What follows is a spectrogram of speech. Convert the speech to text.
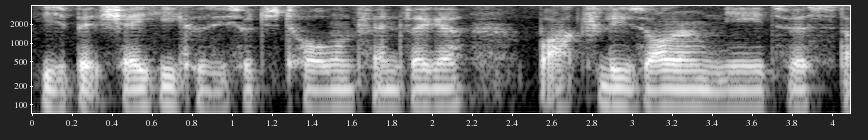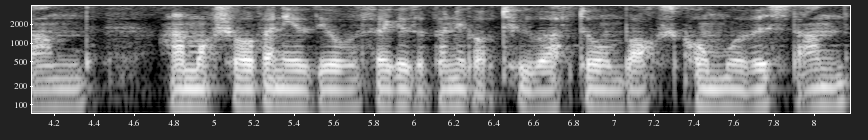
he's a bit shaky because he's such a tall and thin figure, but actually Zoro needs this stand. And I'm not sure if any of the other figures, I've only got two left to unbox, come with a stand.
